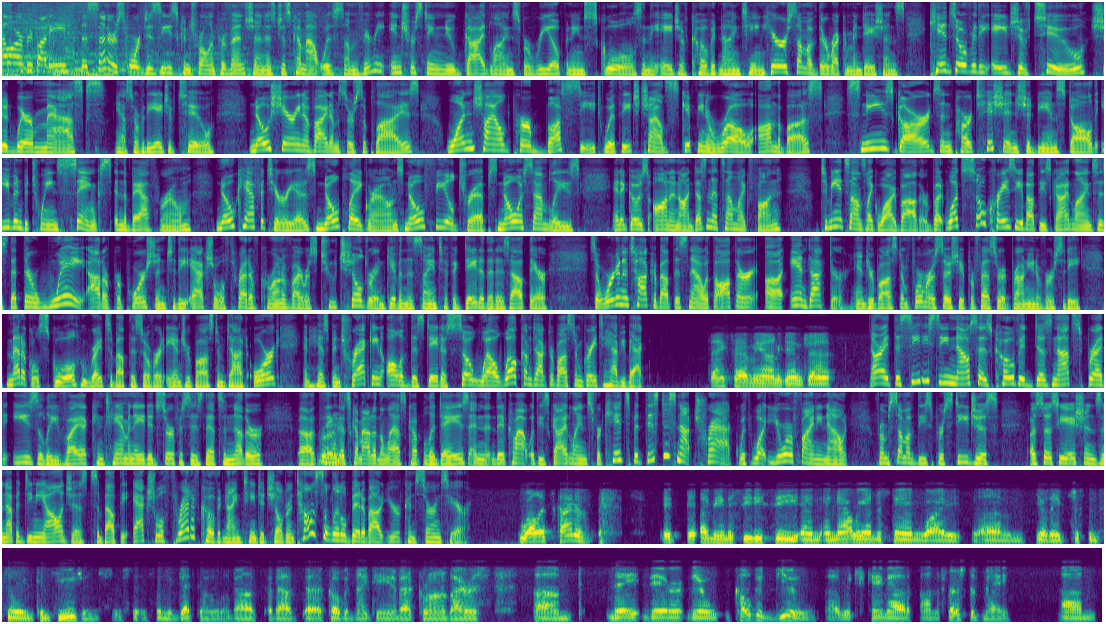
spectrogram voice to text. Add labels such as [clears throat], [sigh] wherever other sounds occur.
Hello, everybody. The Centers for Disease Control and Prevention has just come out with some very interesting new guidelines for reopening schools in the age of COVID 19. Here are some of their recommendations. Kids over the age of two should wear masks. Yes, over the age of two. No sharing of items or supplies. One child per bus seat, with each child skipping a row on the bus. Sneeze guards and partitions should be installed, even between sinks in the bathroom. No cafeterias, no playgrounds, no field trips, no assemblies, and it goes on and on. Doesn't that sound like fun? To me, it sounds like why bother? But what's so crazy about these guidelines is that they're way out of proportion to the actual threat of coronavirus to children, given the scientific data that is out there. So, we're going to talk about this now with the author uh, and doctor, Andrew Bostom, former associate professor at Brown University Medical School, who writes about this over at andrewbostom.org and has been tracking all of this data so well. Welcome, Dr. Bostom. Great to have you back. Thanks for having me on again, Janet. All right, the CDC now says COVID does not spread easily via contaminated surfaces. That's another uh, thing Right. that's come out in the last couple of days. And they've come out with these guidelines for kids, but this does not track with what you're finding out from some of these prestigious associations and epidemiologists about the actual threat of COVID 19 to children. Tell us a little bit about your concerns here. Well, it's kind of, it, it, I mean, the CDC, and, and now we understand why, um, you know, they've just been sowing confusion from the get-go about, about uh, COVID-19, about coronavirus. Um, they, their, their COVID view, uh, which came out on the 1st of May, um,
